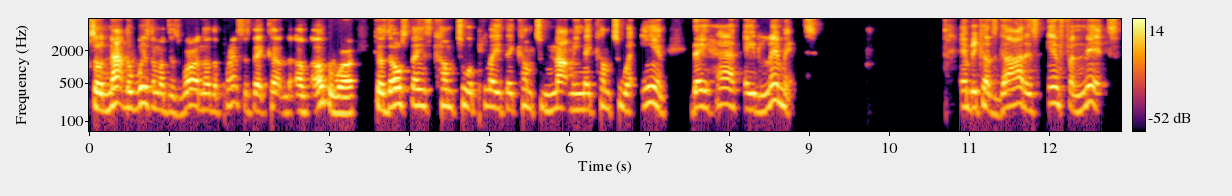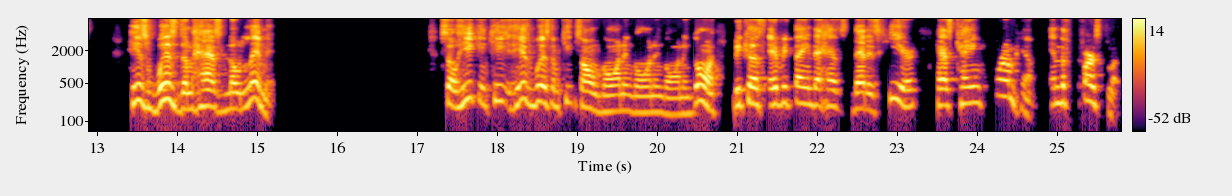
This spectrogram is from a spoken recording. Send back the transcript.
So not the wisdom of this world, nor the princes that come of, of the world, because those things come to a place, they come to not mean they come to an end. They have a limit. And because God is infinite, his wisdom has no limit. So he can keep his wisdom keeps on going and going and going and going because everything that has that is here has came from him in the first place.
